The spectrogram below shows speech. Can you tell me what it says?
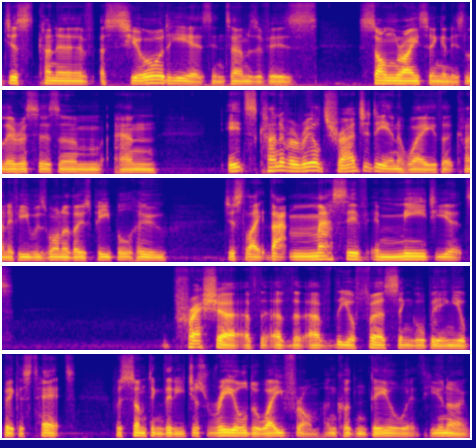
just kind of assured he is in terms of his songwriting and his lyricism and it's kind of a real tragedy in a way that kind of he was one of those people who just like that massive immediate pressure of the of the of the your first single being your biggest hit was something that he just reeled away from and couldn't deal with you know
